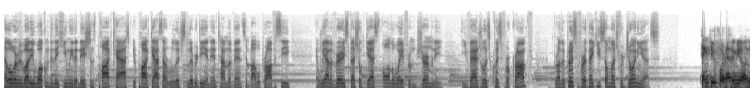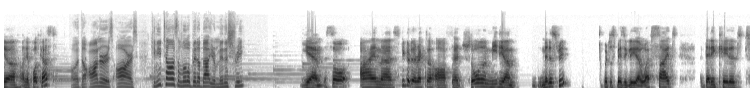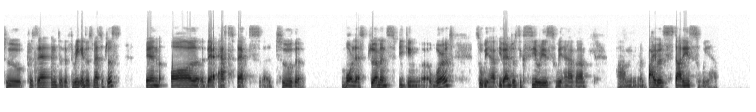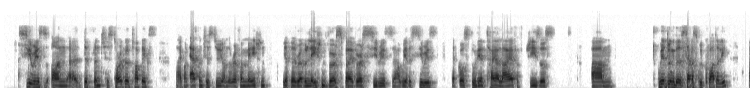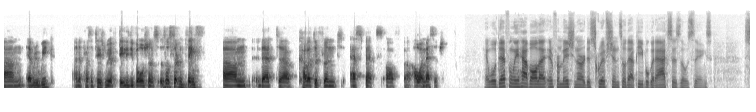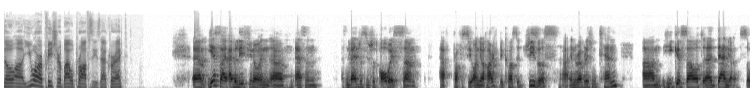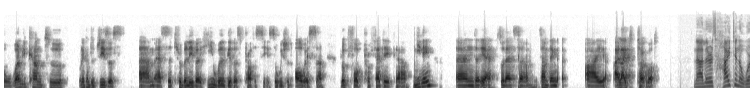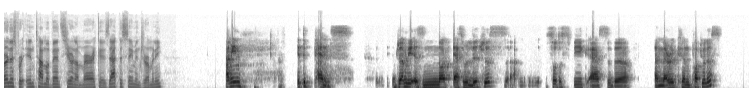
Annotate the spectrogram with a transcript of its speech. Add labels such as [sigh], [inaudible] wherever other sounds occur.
Hello, everybody. Welcome to the Healing the Nations podcast, your podcast on religious liberty and end time events and Bible prophecy. And we have a very special guest all the way from Germany, evangelist Christopher Kramp. Brother Christopher, thank you so much for joining us. Thank you for having me on your on your podcast. Oh, the honor is ours. Can you tell us a little bit about your ministry? Yeah, so I'm a speaker director of the Joel Media Ministry, which is basically a website dedicated to present the three angels' messages in all their aspects uh, to the more or less German speaking uh, world. So we have evangelistic series, we have um, um, Bible studies, we have series on uh, different historical topics, like on Advent history, on the Reformation. We have a Revelation verse by verse series. Uh, we have a series that goes through the entire life of Jesus. Um, we are doing the Sabbath School quarterly um, every week, and a presentation. We have daily devotions. So certain things um, that uh, cover different aspects of uh, our message. And we'll definitely have all that information in our description so that people could access those things. So uh, you are a preacher of Bible prophecy, is that correct? Um, yes, I, I, believe you know, in, uh, as an as an evangelist, you should always um, have prophecy on your heart because Jesus uh, in Revelation 10 um, he gives out uh, Daniel. So when we come to when we come to Jesus um, as a true believer, he will give us prophecy. So we should always uh, look for prophetic uh, meaning. And uh, yeah, so that's um, something I I like to talk about. Now, there's heightened awareness for end time events here in America. Is that the same in Germany? I mean, it depends. Germany is not as religious, um, so to speak, as the American populace.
